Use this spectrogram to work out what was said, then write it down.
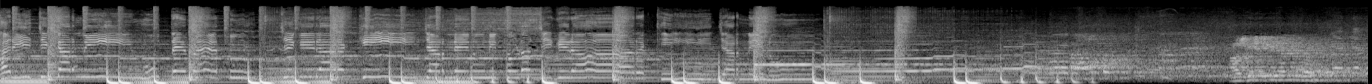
ਖਰੀ ਜੀ ਕਰਨੀ ਮੂੰਹ ਤੇ ਮੈਂ ਤੂੰ ਜਿਗਰਾ ਰੱਖੀ। ਜਰਨੇ ਨੂੰ ਨਹੀਂ ਥੋੜਾ ਜਿਗਰਾ ਰੱਖੀ ਜਰਨੇ ਨੂੰ। ਨੇ ਪਾ ਜਾਣਾ ਤੇ ਜੱਕਾ ਲਾ ਜਾਣਾ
